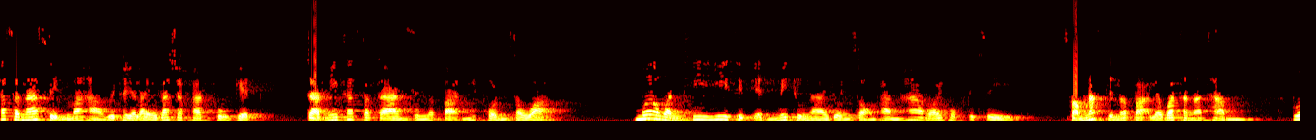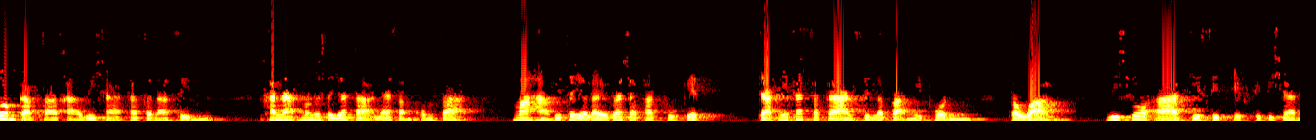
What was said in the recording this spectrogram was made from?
ทัศนศิลป์มหาวิทยาลัยราชภัฏภูเก็ต จัดนิทรรศการศิลปะนิพนธ์สว่าง เมื่อวันที่ 21 มิถุนายน 2564 สำนักศิลปะและวัฒนธรรม ร่วมกับสาขาวิชาทัศนศิลป์ คณะมนุษยศาสตร์และสังคมศาสตร์ มหาวิทยาลัยราชภัฏภูเก็ต จัดนิทรรศการศิลปะนิพนธ์สว่าง Visual Art Thesis Exhibition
